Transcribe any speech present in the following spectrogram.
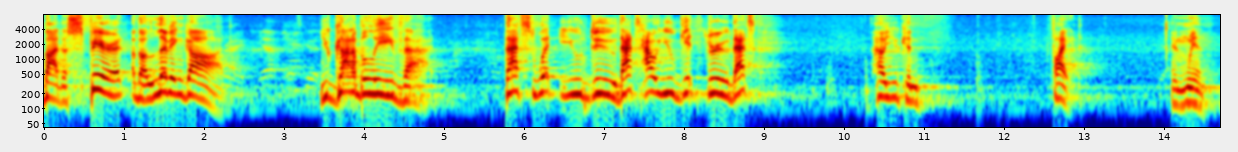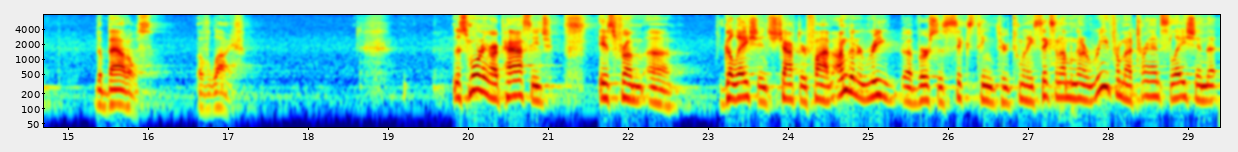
by the Spirit of the living God. You got to believe that. That's what you do. That's how you get through. That's how you can fight and win the battles of life. This morning, our passage is from uh, Galatians chapter 5. I'm going to read uh, verses 16 through 26, and I'm going to read from a translation that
